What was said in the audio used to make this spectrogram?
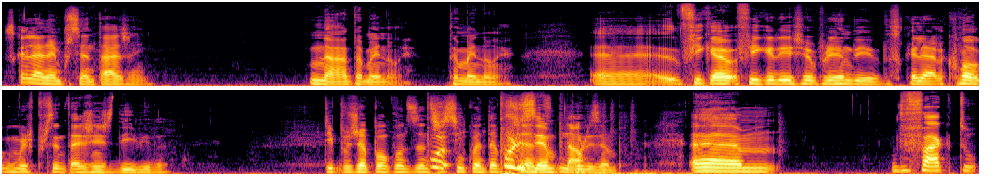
Se calhar em porcentagem. Não, também não é. Também não é. Eh, fica, ficaria surpreendido, se calhar, com algumas porcentagens de dívida. Tipo o Japão com 250%. Por exemplo, não. por exemplo. Ahm, de facto,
